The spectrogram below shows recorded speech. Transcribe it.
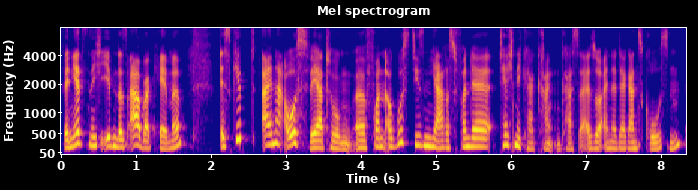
wenn jetzt nicht eben das Aber käme, es gibt eine Auswertung äh, von August diesen Jahres von der Techniker Krankenkasse, also einer der ganz großen.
